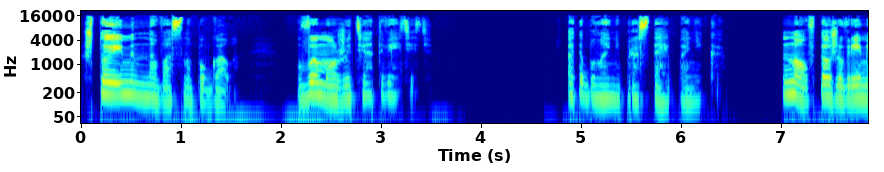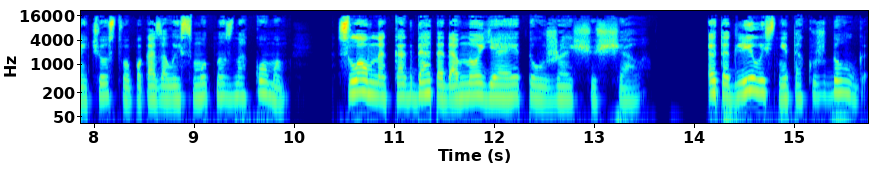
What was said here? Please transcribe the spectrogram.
Что именно вас напугало? Вы можете ответить. Это была непростая паника. Но в то же время чувство показалось смутно знакомым, словно когда-то давно я это уже ощущала. Это длилось не так уж долго,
